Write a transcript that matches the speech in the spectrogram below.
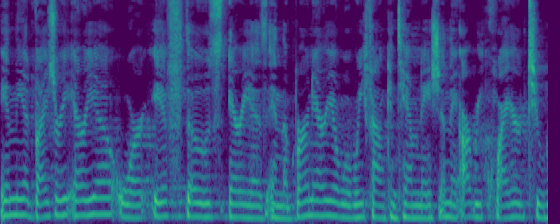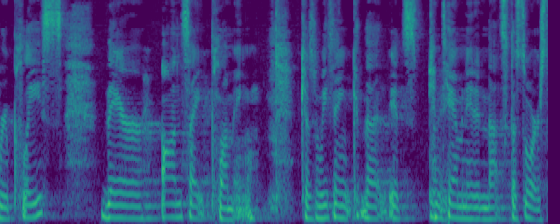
in the advisory area, or if those areas in the burn area where we found contamination, they are required to replace their on-site plumbing, because we think that it's contaminated and that's the source.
